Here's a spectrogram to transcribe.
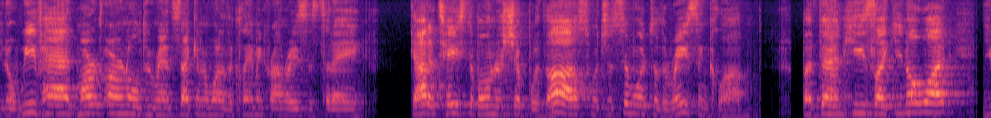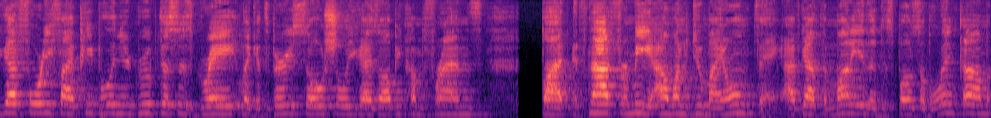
You know, we've had Mark Arnold, who ran second in one of the Claiming Crown races today, got a taste of ownership with us, which is similar to the racing club. But then he's like, you know what? You got 45 people in your group. This is great. Like, it's very social. You guys all become friends. But it's not for me. I want to do my own thing. I've got the money, the disposable income,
